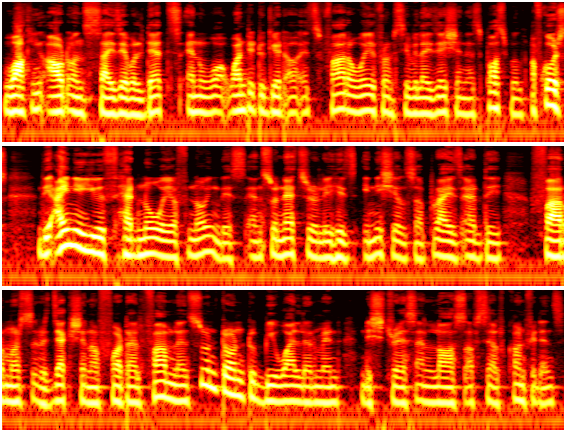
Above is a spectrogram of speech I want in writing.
walking out on sizable debts, and wanted to get uh, as far away from civilization as possible. Of course, the Ainu youth had no way of knowing this, and so naturally his initial surprise at the farmer's rejection of fertile farmland soon turned to bewilderment, distress, and loss of self confidence.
